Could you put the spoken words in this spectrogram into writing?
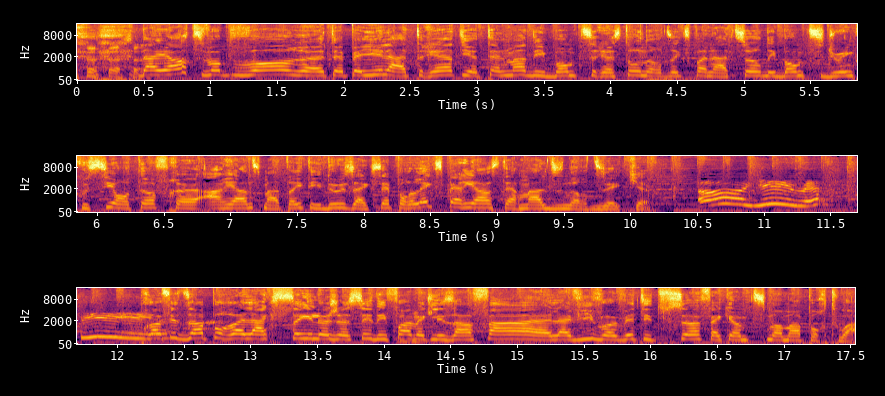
D'ailleurs, tu vas pouvoir euh, te payer la traite. Il y a tellement des bons petits restos Nordique Spa Nature, des bons petits drinks aussi. On t'offre, euh, Ariane, ce matin, tes deux accès pour l'expérience thermale du Nordique. Yeah, merci. Profites-en pour relaxer. Là, je sais, des fois, avec les enfants, euh, la vie va vite et tout ça. Fait qu'un petit moment pour toi.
